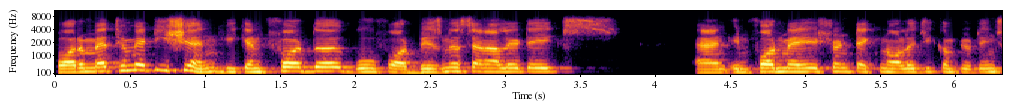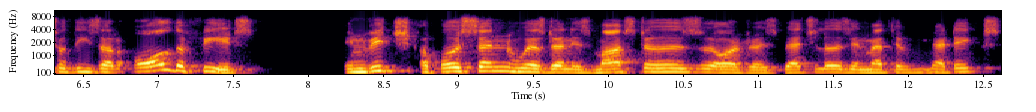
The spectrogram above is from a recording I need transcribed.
For a mathematician, he can further go for business analytics and information technology computing. So these are all the fields in which a person who has done his master's or his bachelor's in mathematics,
